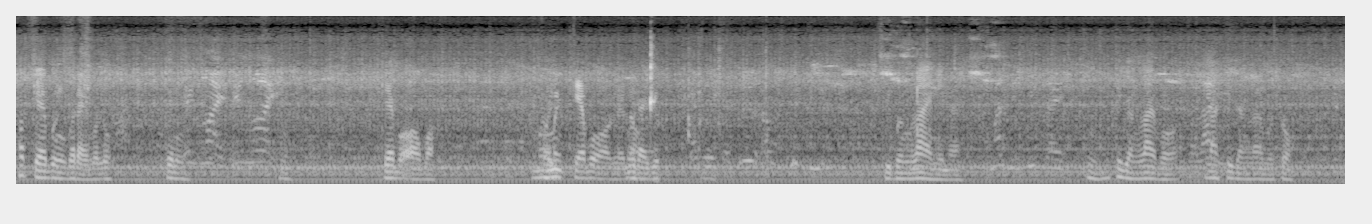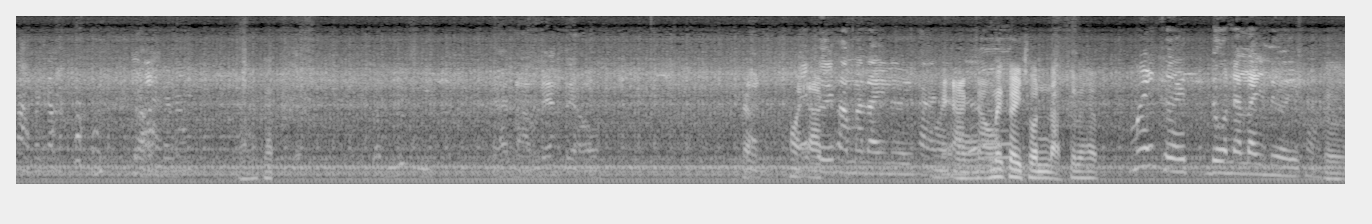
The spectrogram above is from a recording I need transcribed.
ชอบแกเบิ่งบ่ได้บ่ลูกตัวนี้เล็น้อยเล็กน้อยแกบอกออกบ่มันมันแกบ่ออกเลยเมื่อเนาะใดหยุดที่เบิ่งไล่นี่นะอืมคือยังไล่บ่ไล่คือยังไล่บ่ตรงนะครับ ห้อยไม่อักเคยทำอะไรเลยค่ะไม่อ่านเก่าไม่เคยชนหนักใช่ไหมครับไม่เคยโดนอะไรเลยค่ะเออ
